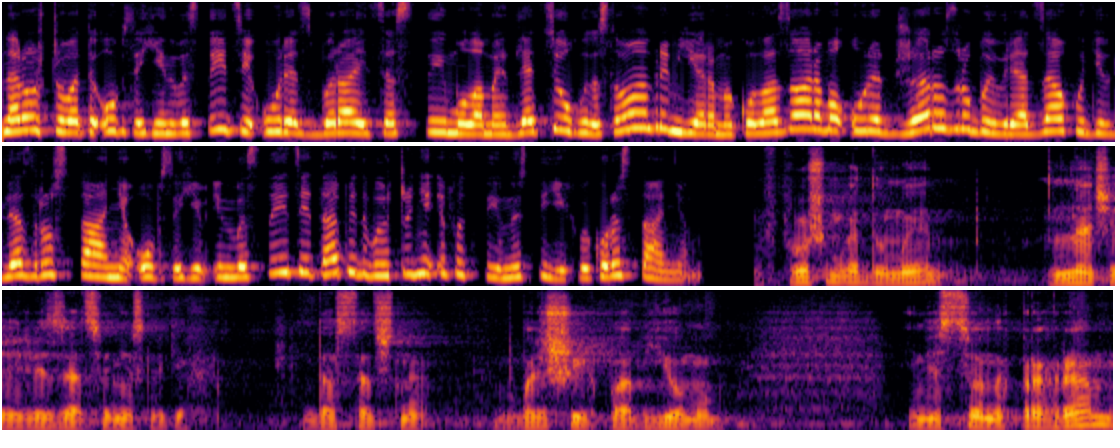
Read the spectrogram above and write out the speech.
Нарощувати обсяги інвестицій уряд збирається стимулами. Для цього, за словами прем'єра Микола Азарова, уряд вже розробив ряд заходів для зростання обсягів інвестицій та підвищення ефективності їх використання. В прошлом году мы начали реализацию нескольких достаточно больших по объемам инвестиционных программ,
